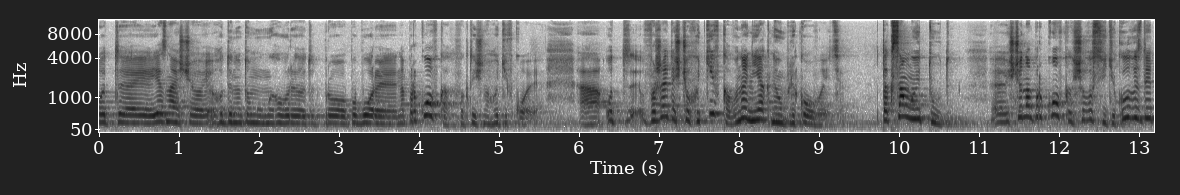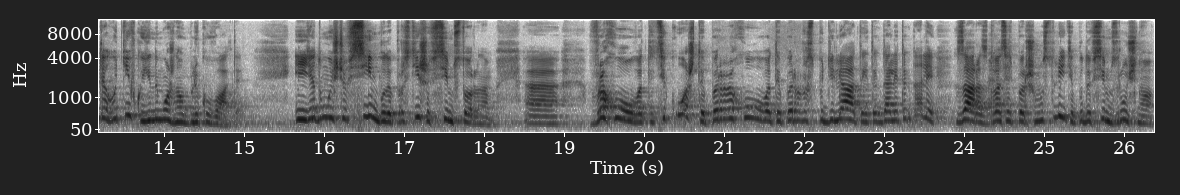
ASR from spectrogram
От е, я знаю, що годину тому ми говорили тут про побори на парковках, фактично готівкові. От вважайте, що готівка вона ніяк не обліковується. Так само і тут. Е, Що на парковках, що в освіті, коли ви здаєте готівку, її не можна облікувати. І я думаю, що всім буде простіше, всім сторонам е, враховувати ці кошти, перераховувати, перерозподіляти і так далі. І так далі. Зараз, в 21 столітті, буде всім зручно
